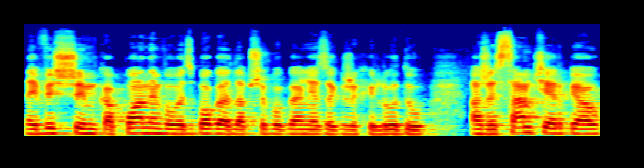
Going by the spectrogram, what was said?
najwyższym kapłanem wobec Boga dla przebogania za grzechy ludu, a że sam cierpiał,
